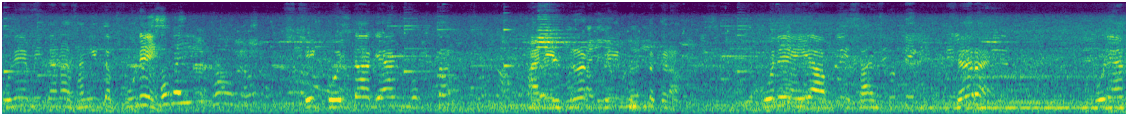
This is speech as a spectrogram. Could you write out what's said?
पुणे मी त्यांना सांगितलं पुणे ही कोयता गँग मुक्त आणि ड्रग फ्री मुक्त करा. पुणे ही आपली सांस्कृतिक शहर आहे. पुण्यात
